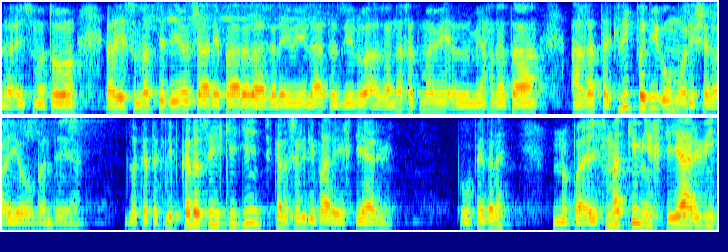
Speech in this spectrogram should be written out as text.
العصمت عصمت چې د یو چا لپاره راغلی وي لا تزیل هغه نه ختموي المحنته هغه تکلیف په دې امور شرعیه وبندي ځکه تکلیف کله صحیح کیږي چې کله سړي لپاره اختیار وي په پیدله نو په عصمت کې اختیار وي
